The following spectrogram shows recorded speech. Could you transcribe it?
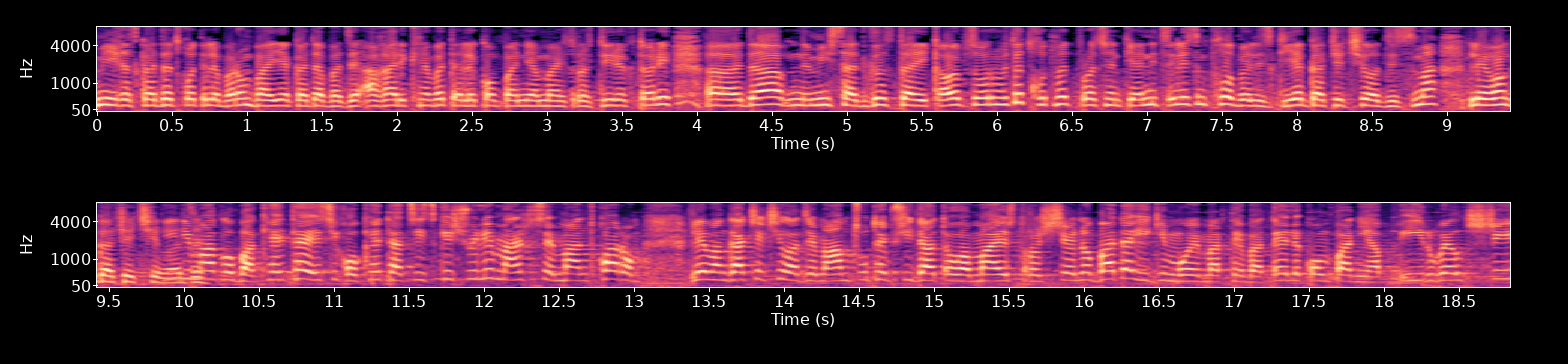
მიიღეს გადაწყვეტილება რომ ბაია გადაბაძე აღარ იქნება ტელეკომპანია მაესტროს დირექტორი და მის ადგილს დაიკავებს 55%-იანი წილის მფლობელის გია გაჩეჩილაძის ძმა ლევან გაჩეჩილაძე გაჩეჩილაძე. დიდი მადლობა ქეთა, ეს იყო ქეთა ციცკიშვილი, მასე მან თქვა რომ ლევან გაჩეჩილაძემ ამ წუთებში დატოვა მაესტროს შენობა და იგი მოემართება ტელეკომპანია პირველში.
